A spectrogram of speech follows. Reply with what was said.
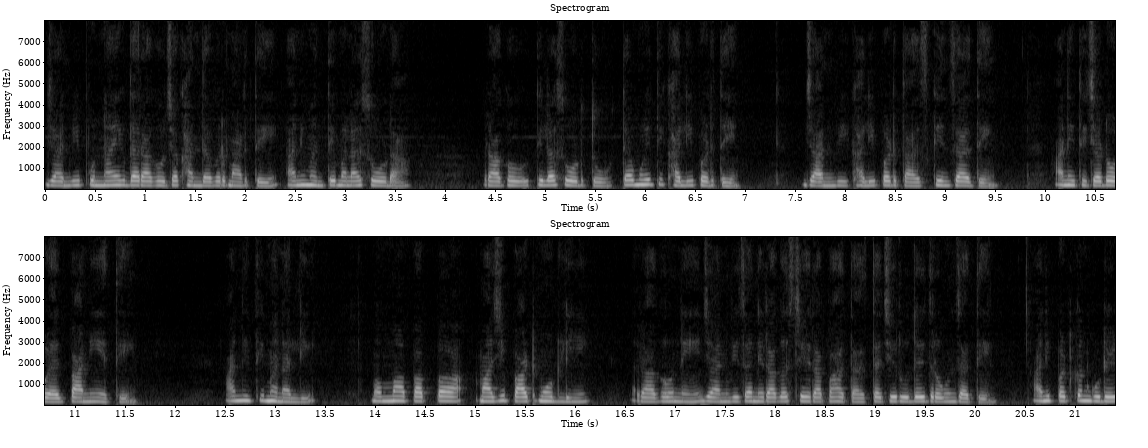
जान्हवी पुन्हा एकदा राघवच्या खांद्यावर मारते आणि म्हणते मला सोडा. राघव तिला सोडतो त्यामुळे ती खाली पडते. जान्हवी खाली पडताच किंचाळते आणि तिच्या डोळ्यात पाणी येते. आणि ती म्हणाली मम्मा पप्पा माझी पाठ मोडली. राघवने जान्हवीचा निरागस चेहरा पाहताच त्याचे हृदय द्रवून जाते आणि पटकन गुढे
